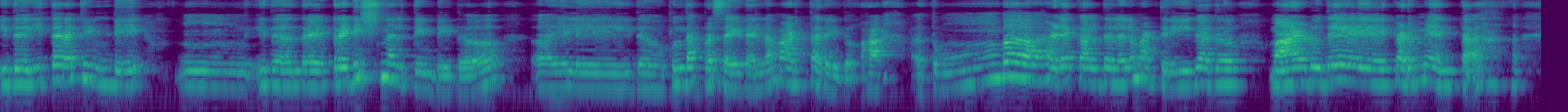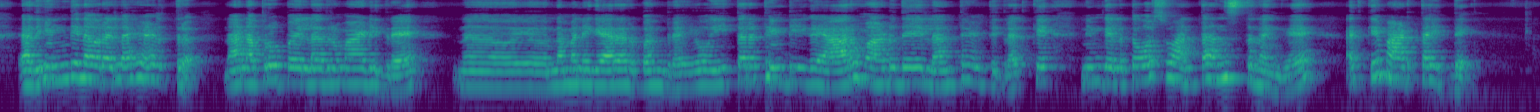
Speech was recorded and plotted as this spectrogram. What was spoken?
ಇದು ಈ ಥರ ತಿಂಡಿ ಇದು ಅಂದರೆ ಟ್ರೆಡಿಷ್ನಲ್ ತಿಂಡಿ ಇದು. ಎಲ್ಲಿ ಇದು ಕುಂದಾಪುರ ಸೈಡ್ ಎಲ್ಲ ಮಾಡ್ತಾರೆ ಇದು. ತುಂಬ ಹಳೆ ಕಾಲದಲ್ಲೆಲ್ಲ ಮಾಡ್ತೀರಿ. ಈಗ ಅದು ಮಾಡುವುದೇ ಕಡಿಮೆ ಅಂತ. ಅದು ಹಿಂದಿನವರೆಲ್ಲ ಹೇಳ್ತ್ರು. ನಾನು ಅಪರೂಪ ಎಲ್ಲಾದರೂ ಮಾಡಿದರೆ ನಮ್ಮನೆಗೆ ಯಾರು ಬಂದರೆ, ಅಯ್ಯೋ, ಈ ಥರ ತಿಂಡಿ ಈಗ ಯಾರು ಮಾಡೋದೇ ಇಲ್ಲ ಅಂತ ಹೇಳ್ತಿದ್ರು. ಅದಕ್ಕೆ ನಿಮಗೆಲ್ಲ ತೋರಿಸುವ ಅಂತ ಅನಿಸ್ತು ನನಗೆ ಅದಕ್ಕೆ ಮಾಡ್ತಾ ಇದ್ದೆ.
